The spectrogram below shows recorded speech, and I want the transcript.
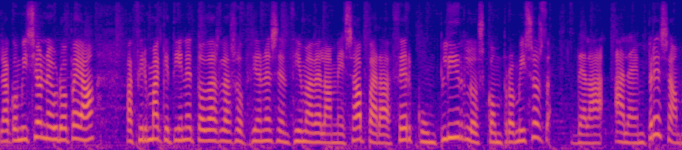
La Comisión Europea afirma que tiene todas las opciones encima de la mesa para hacer cumplir los compromisos a la empresa.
